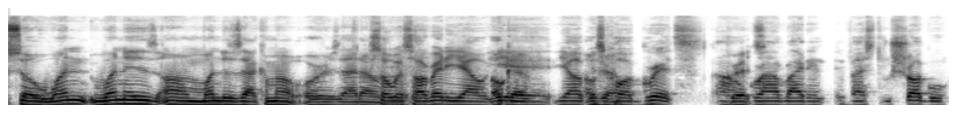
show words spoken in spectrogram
So when when is um when does that come out or is that out? So it's already out. Okay. Yeah. Yup. It's called Grits. Um, Grits. Grind, Right, and Invest Through Struggle.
